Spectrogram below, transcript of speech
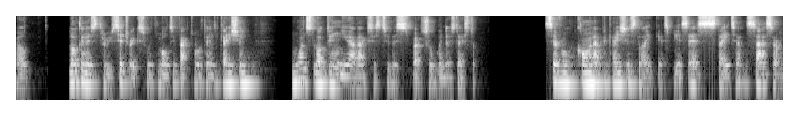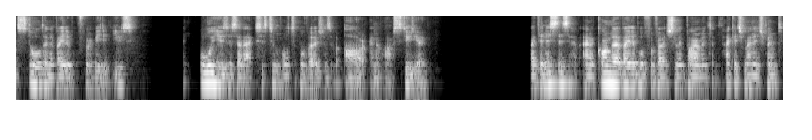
Well, login is through Citrix with multi-factor authentication. Once logged in, you have access to this virtual Windows desktop. Several common applications like SPSS, Stata, and SAS are installed and available for immediate use. All users have access to multiple versions of R and RStudio. Pythonistas have Anaconda available for virtual environment and package management,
